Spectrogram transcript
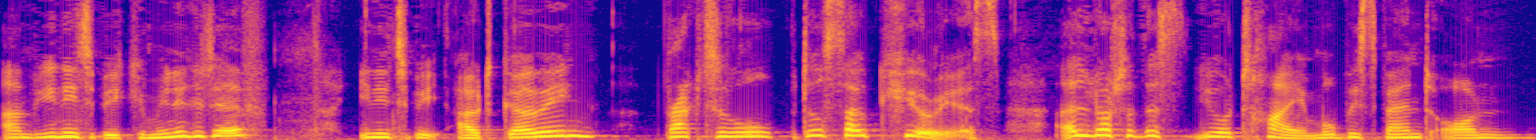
Um, you need to be communicative. You need to be outgoing, practical, but also curious. A lot of this, your time will be spent on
